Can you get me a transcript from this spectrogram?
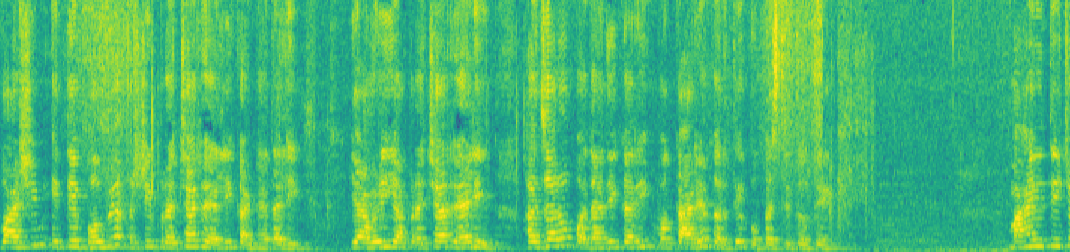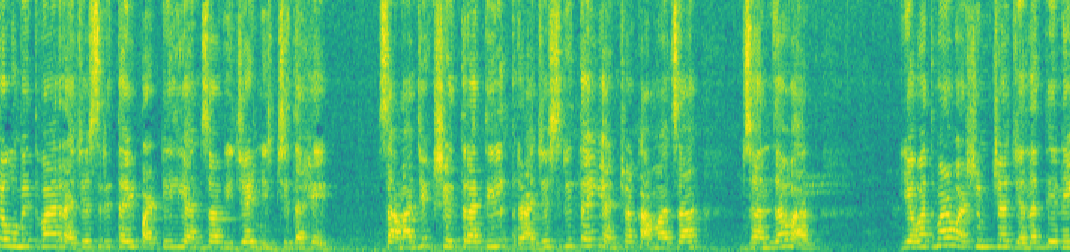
वाशिम येथे भव्य अशी प्रचार रॅली काढण्यात आली. यावेळी या प्रचार रॅलीत हजारो पदाधिकारी व कार्यकर्ते उपस्थित होते. महायुतीच्या उमेदवार राजश्रीताई पाटील यांचा विजय निश्चित आहे. सामाजिक क्षेत्रातील राजश्रीताई यांच्या कामाचा झंझावात यवतमाळ वाशिमच्या जनतेने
